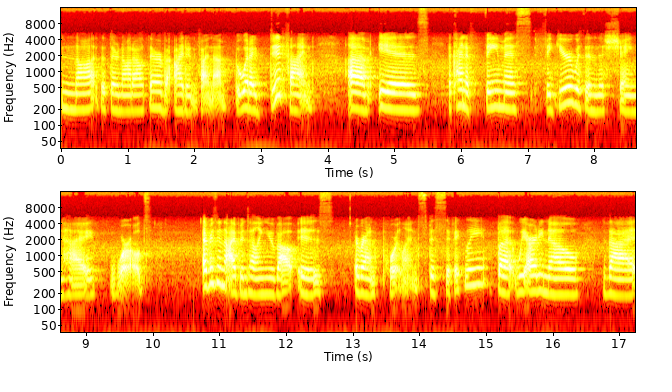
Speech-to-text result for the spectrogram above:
Not that they're not out there, but I didn't find them. But what I did find um, is a kind of famous figure within the Shanghai world. Everything that I've been telling you about is around Portland specifically, but we already know that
